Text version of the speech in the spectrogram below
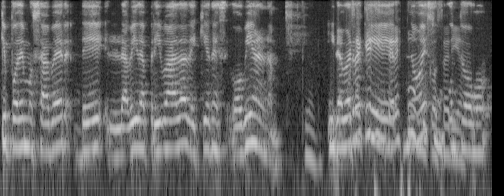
qué podemos saber de la vida privada de quienes gobiernan y la verdad que, no es un punto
